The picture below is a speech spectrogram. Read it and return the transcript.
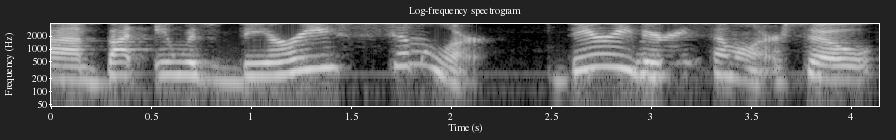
um, but it was very similar, very, very similar. So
